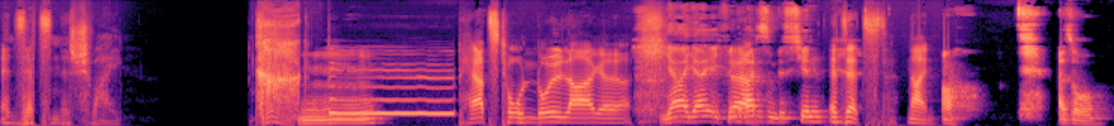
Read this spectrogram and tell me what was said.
Entsetzendes Schweigen. Mhm. Herzton, Nulllage. Ja, ja, ich bin ja. gerade so ein bisschen. Entsetzt. Nein. Oh. Also,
